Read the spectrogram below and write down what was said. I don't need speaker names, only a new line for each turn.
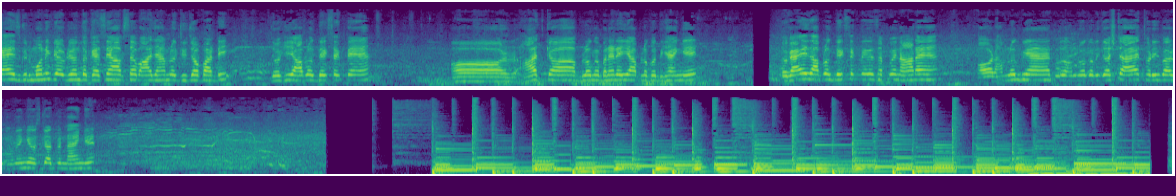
Guys good morning to everyone तो कैसे हैं आप सब? आज हम लोग जीजो पार्टी, जो कि आप लोग देख सकते हैं। और आज का ब्लॉग में बने रहिए, आप लोग को दिखाएँगे। तो गाइस आप लोग देख सकते हैं, सब कोई नहा रहे हैं। और हम लोग भी आए हैं तो हम लोग अभी जस्ट आए, थोड़ी बार घूमेंगे, उसके बाद फिर नहाएँगे।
